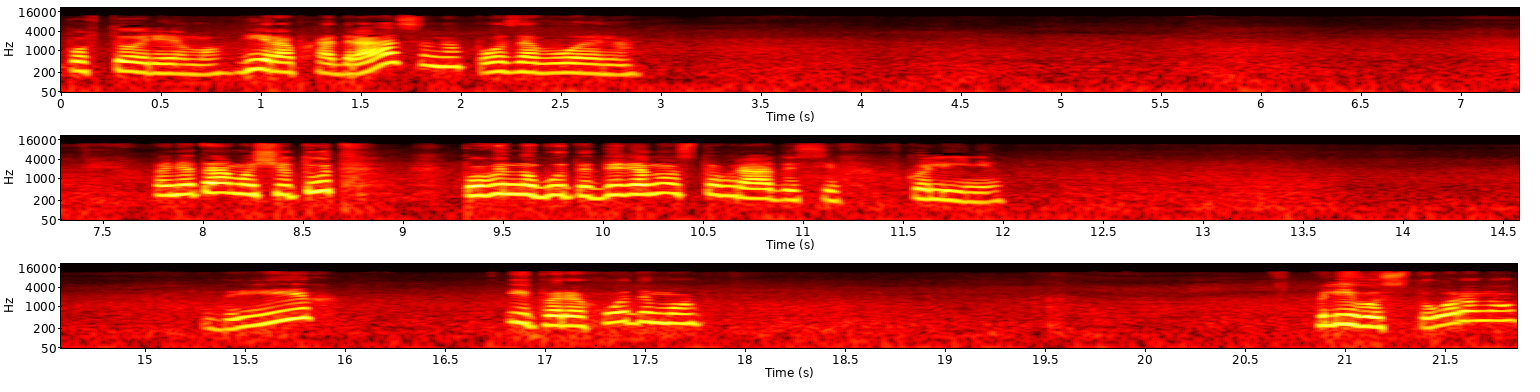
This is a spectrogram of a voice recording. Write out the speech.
повторюємо. Вірабхадрасана, поза воїна. Пам'ятаємо, що тут повинно бути 90 градусів в коліні. Дих. І переходимо в ліву сторону.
